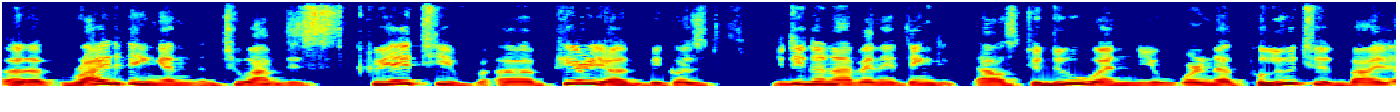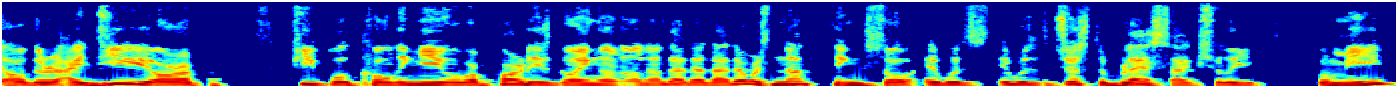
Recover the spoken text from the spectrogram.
uh, writing and to have this creative uh, period because you didn't have anything else to do and you were not polluted by other idea or people calling you or parties going on and da, da, da. there was nothing so it was it was just a bless actually for me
